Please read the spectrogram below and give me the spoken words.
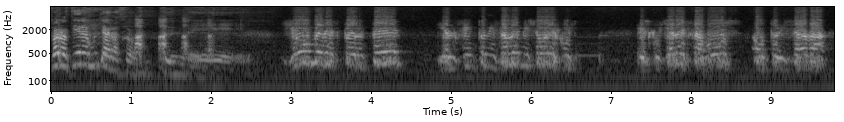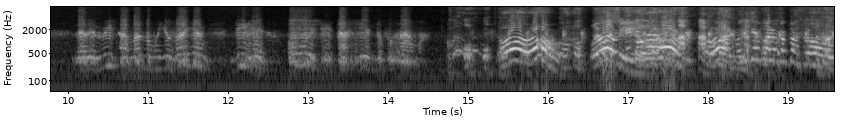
Pero tiene mucha razón. Yo me desperté y al sintonizar la emisora escu- escuchar esa voz autorizada, la de Luis Armando Muñoz Ryan, dije, hoy se está haciendo programa. ¡Oh, oh! ¡Oh, sí. ¿qué, oh, oh, ¿qué fue lo que pasó?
